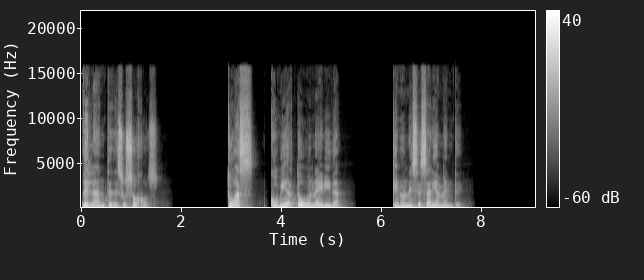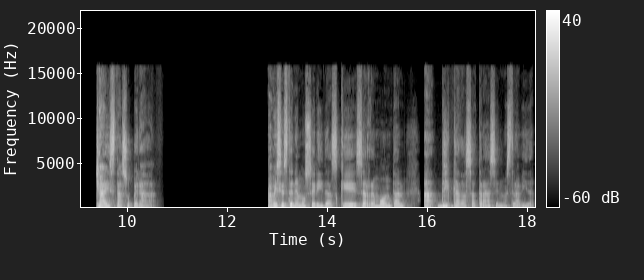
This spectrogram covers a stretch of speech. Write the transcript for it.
delante de sus ojos, tú has cubierto una herida que no necesariamente ya está superada. A veces tenemos heridas que se remontan a décadas atrás en nuestra vida.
